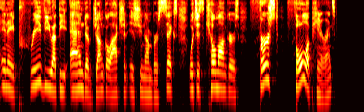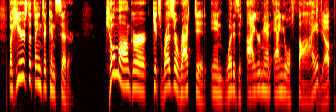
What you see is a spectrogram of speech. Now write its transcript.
in a preview at the end of Jungle Action issue number six, which is Killmonger's first full appearance. But here's the thing to consider. Killmonger gets resurrected in what is it, Iron Man Annual 5? Yep.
